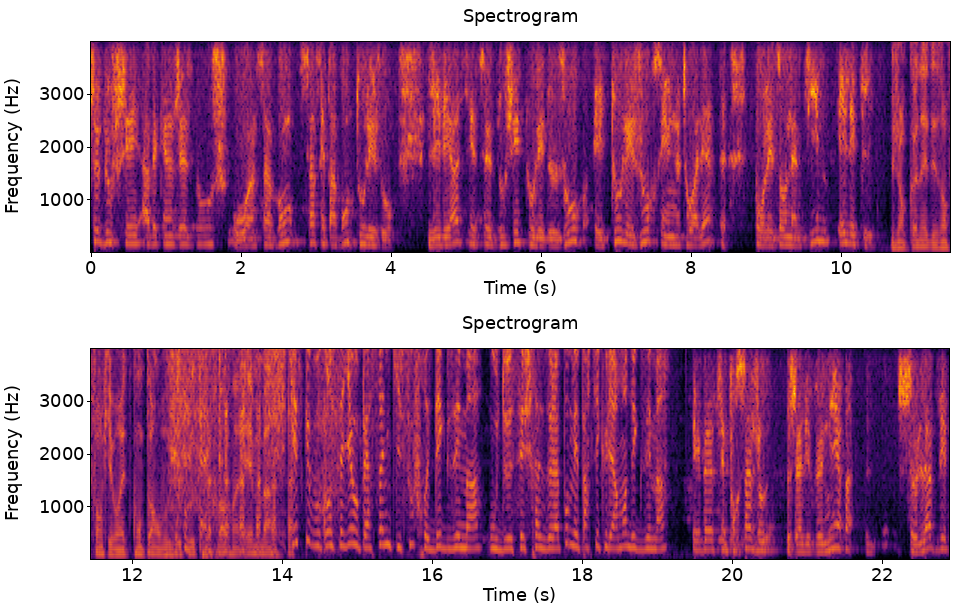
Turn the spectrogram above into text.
se doucher avec un gel douche ou un savon. Ça, c'est pas bon tous les jours. L'idéal, c'est se doucher tous les deux jours et tous les jours, c'est une toilette pour les zones intimes et les plis. J'en connais des enfants qui vont être contents. On vous écoute. Oh, Emma. Qu'est-ce que vous conseillez aux personnes qui souffrent d'eczéma ou de sécheresse de la peau, mais particulièrement d'eczéma? Eh ben, c'est pour ça j'allais venir. Se laver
